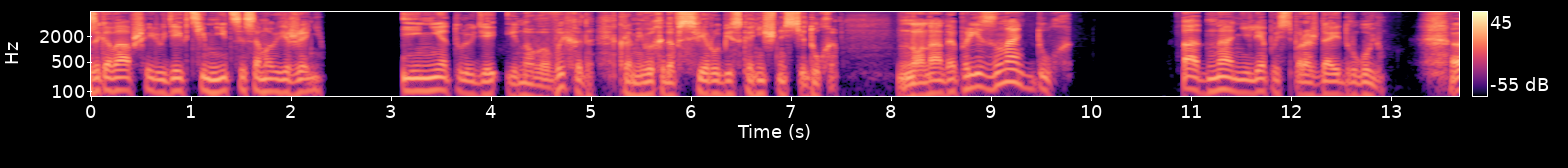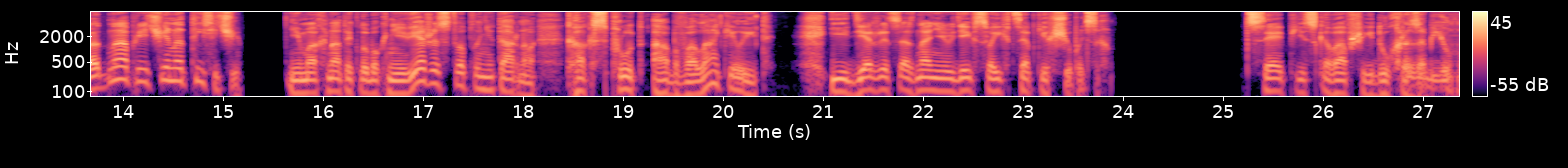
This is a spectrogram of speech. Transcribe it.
заковавшие людей в темнице самовержения. И нет у людей иного выхода, кроме выхода в сферу бесконечности духа. Но надо признать дух. Одна нелепость порождает другую. Одна причина тысячи и мохнатый клубок невежества планетарного, как спрут, обволакивает и держит сознание людей в своих цепких щупальцах. Цепи, сковавшие дух, разобью.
